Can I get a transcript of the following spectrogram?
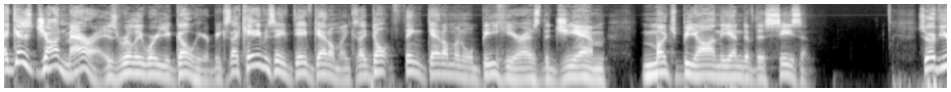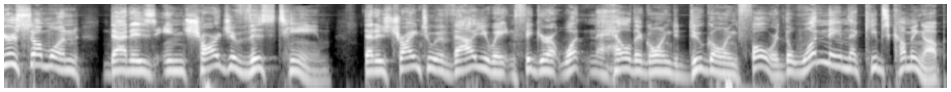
I guess John Mara is really where you go here because I can't even say Dave Gettleman because I don't think Gettleman will be here as the GM much beyond the end of this season. So if you're someone that is in charge of this team, that is trying to evaluate and figure out what in the hell they're going to do going forward, the one name that keeps coming up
